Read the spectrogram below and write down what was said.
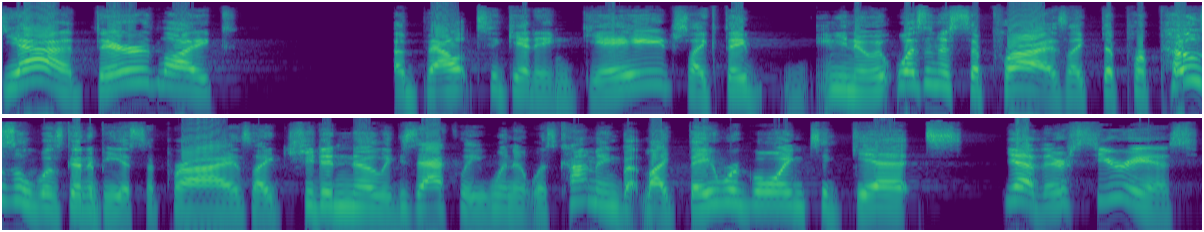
yeah, they're like about to get engaged. Like they, you know, it wasn't a surprise. Like the proposal was going to be a surprise. Like she didn't know exactly when it was coming, but like they were going to get, Yeah, they're serious.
